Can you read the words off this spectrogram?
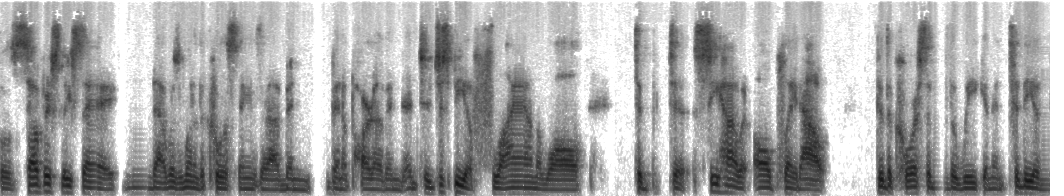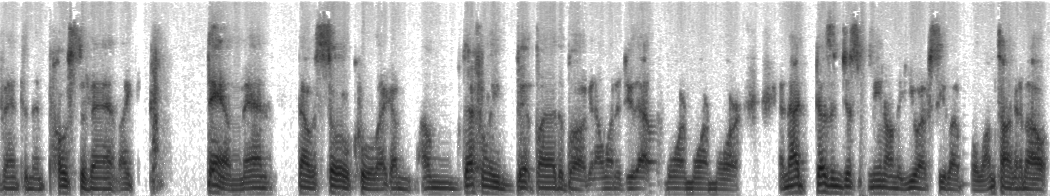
will selfishly say that was one of the coolest things that I've been been a part of, and, and to just be a fly on the wall to to see how it all played out through the course of the week and then to the event and then post event like damn man that was so cool. Like I'm I'm definitely bit by the bug and I want to do that more and more and more. And that doesn't just mean on the UFC level. I'm talking about,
